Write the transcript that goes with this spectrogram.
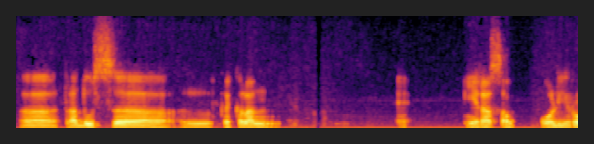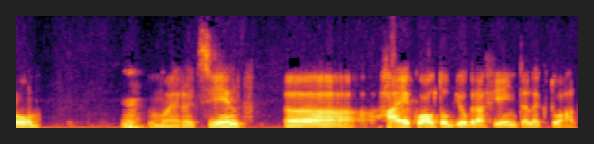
uh, tradus, uh, cred că la Mira sau Polirom, uh. nu mai rețin, uh, Hayek cu autobiografie intelectuală.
